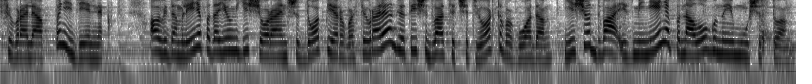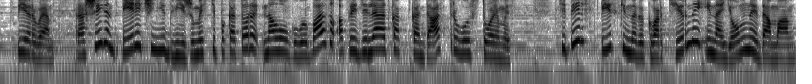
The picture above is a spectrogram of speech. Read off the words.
февраля, понедельник а уведомления подаем еще раньше, до 1 февраля 2024 года. Еще два изменения по налогу на имущество. Первое. Расширен перечень недвижимости, по которой налоговую базу определяют как кадастровую стоимость. Теперь в списке многоквартирные и наемные дома.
